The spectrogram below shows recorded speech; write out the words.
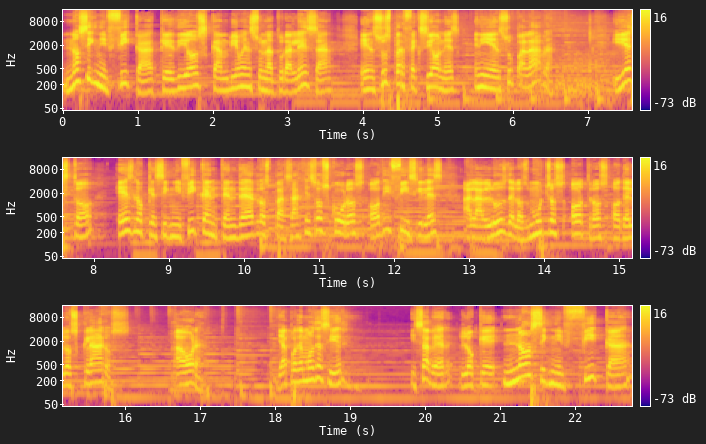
no significa que Dios cambió en su naturaleza, en sus perfecciones, ni en su palabra. Y esto es lo que significa entender los pasajes oscuros o difíciles a la luz de los muchos otros o de los claros. Ahora, ya podemos decir y saber lo que no significa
